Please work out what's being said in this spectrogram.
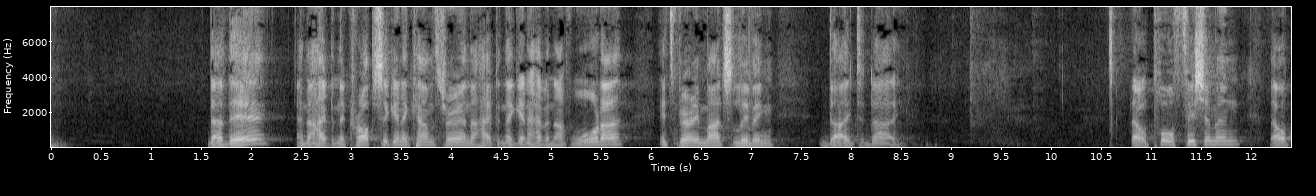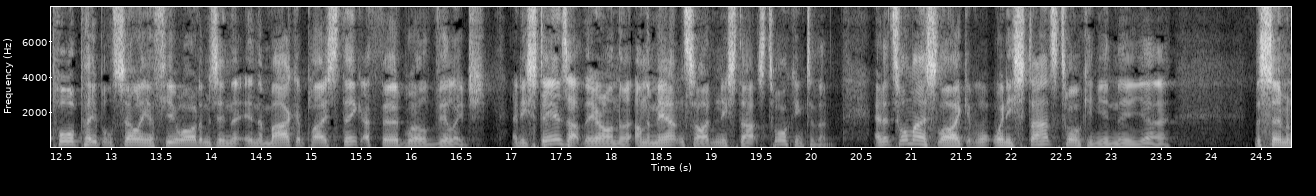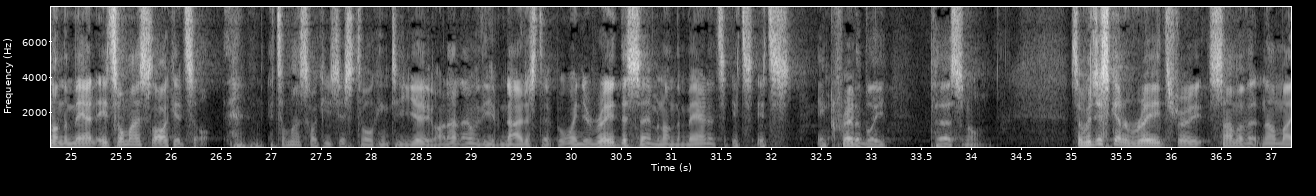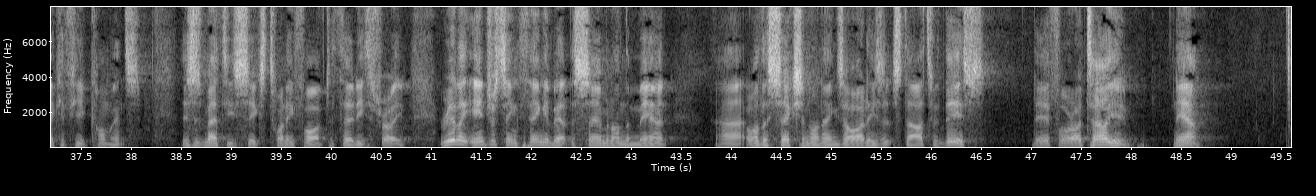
they're there and they're hoping the crops are going to come through and they're hoping they're going to have enough water. It's very much living day to day. They were poor fishermen. They were poor people selling a few items in the, in the marketplace. Think a third world village. And he stands up there on the, on the mountainside and he starts talking to them. And it's almost like when he starts talking in the, uh, the Sermon on the Mount, it's almost like it's, it's almost like he's just talking to you. I don't know whether you've noticed it, but when you read the Sermon on the Mount, it's, it's, it's incredibly personal. So we're just going to read through some of it and I'll make a few comments. This is Matthew 6, 25 to 33. Really interesting thing about the Sermon on the Mount, uh, or the section on anxieties, it starts with this. Therefore, I tell you. Now,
